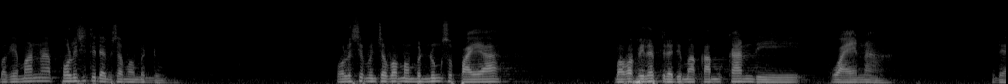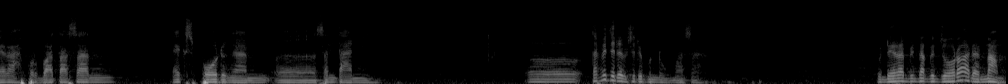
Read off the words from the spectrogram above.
bagaimana polisi tidak bisa membendung. Polisi mencoba membendung supaya Bapak Philip tidak dimakamkan di Waena, di daerah perbatasan Expo dengan uh, Sentani. Uh, tapi tidak bisa dibendung masa. Bendera bintang kejora ada enam.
